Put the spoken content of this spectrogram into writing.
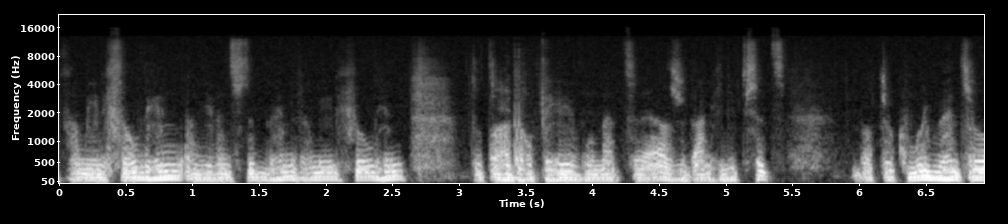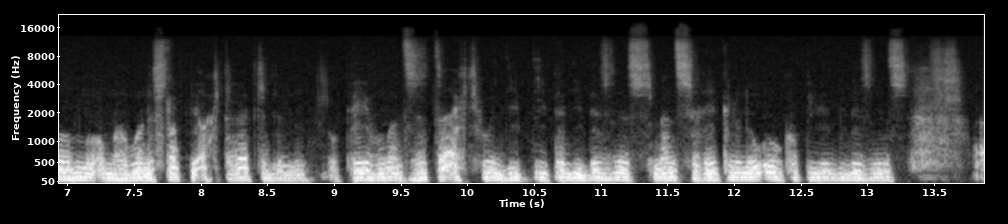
vermenigvuldigen en die winsten beginnen vermenigvuldigen, totdat er op een gegeven moment ja, zodanig diep zit dat het ook moeilijk worden om er gewoon een stapje achteruit te doen. Op een gegeven moment zit je echt gewoon diep, diep in die business. Mensen rekenen ook op je in die business. Uh,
